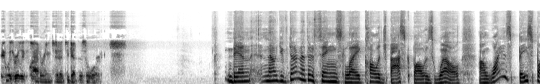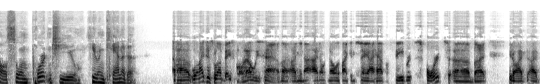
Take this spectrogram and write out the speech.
it was really flattering to, to get this award. Dan, now you've done other things like college basketball as well. Uh, why is baseball so important to you here in Canada? Uh, well, I just love baseball. I always have. I, I mean, I, I don't know if I can say I have a favorite sport, uh, but you know, I've, I've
